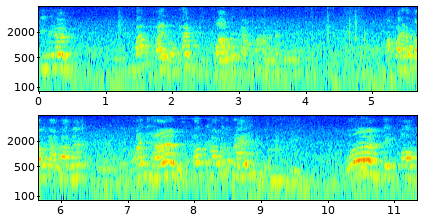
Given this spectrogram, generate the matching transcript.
จริงไหมท่านปลั๊กไฟของท่านวางไว้กลางบ้านไห พักไฟแล้ววางกลางบ้านไหมไม่มีทางปลั๊กไปวาไว้ตรงไหนโน่นติดขอบผ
